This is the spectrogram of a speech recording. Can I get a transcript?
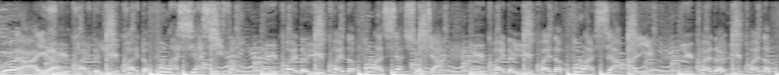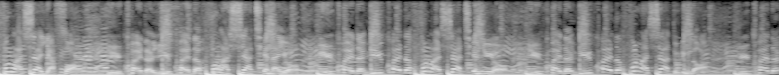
不要呀，阿姨。愉快的愉快的疯了下西桑，愉快的愉快的疯了下休假，愉快的愉快的疯了下阿姨，愉快的愉快的疯了下亚索，愉快的愉快的疯了下前男友，愉快的愉快的疯了下前女友，愉快的愉快的疯了下杜领导，愉快的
